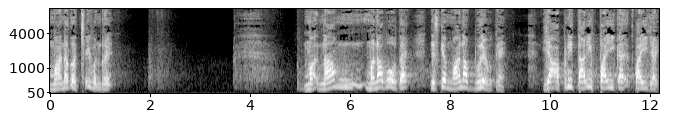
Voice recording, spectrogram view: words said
माना तो अच्छे ही बन रहे नाम मना वो होता है जिसके माना बुरे होते हैं। या अपनी तारीफ़ पाई का, पाई जाए।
